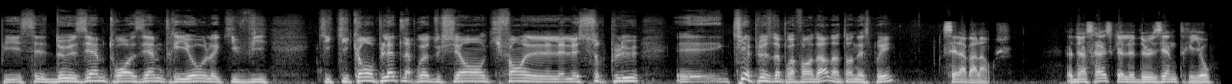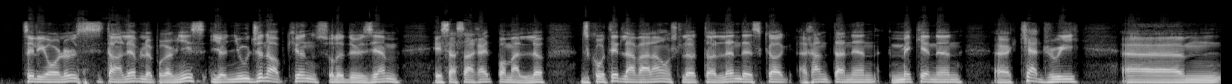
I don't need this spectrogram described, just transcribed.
puis c'est le deuxième, troisième trio là, qui vit qui, qui complètent la production, qui font le, surplus. Euh, qui a plus de profondeur dans ton esprit? C'est l'Avalanche. Ne serait-ce que le deuxième trio. Tu sais, les Oilers, si t'enlèves le premier, il y a Nugent Hopkins sur le deuxième et ça s'arrête pas mal là. Du côté de l'Avalanche, là, t'as Landeskog, Rantanen, McKinnon, euh, Kadri, euh,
